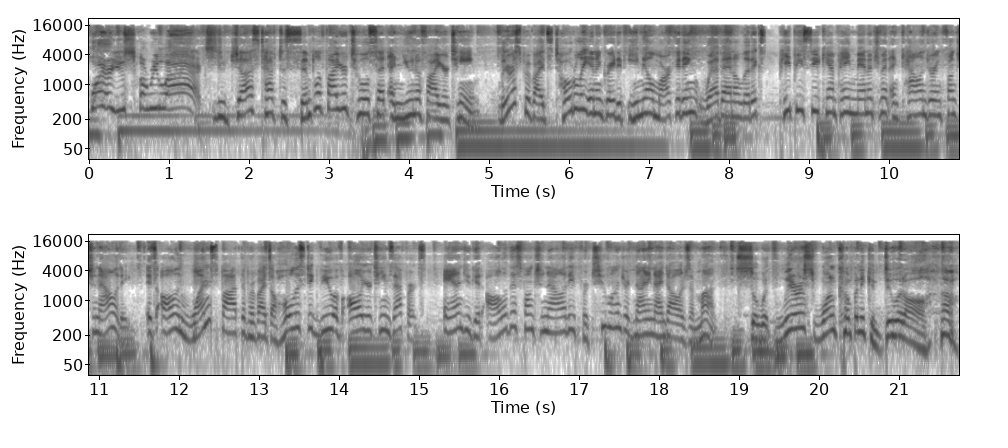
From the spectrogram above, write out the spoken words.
Why are you so relaxed? You just have to simplify your tool set and unify your team. Lyris provides totally integrated email marketing, web analytics, PPC campaign management, and calendaring functionality. It's all in one spot that provides a holistic view of all your team's efforts. And you get all of this functionality for $299 a month. So with Lyris, one company can do it all. Oh,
